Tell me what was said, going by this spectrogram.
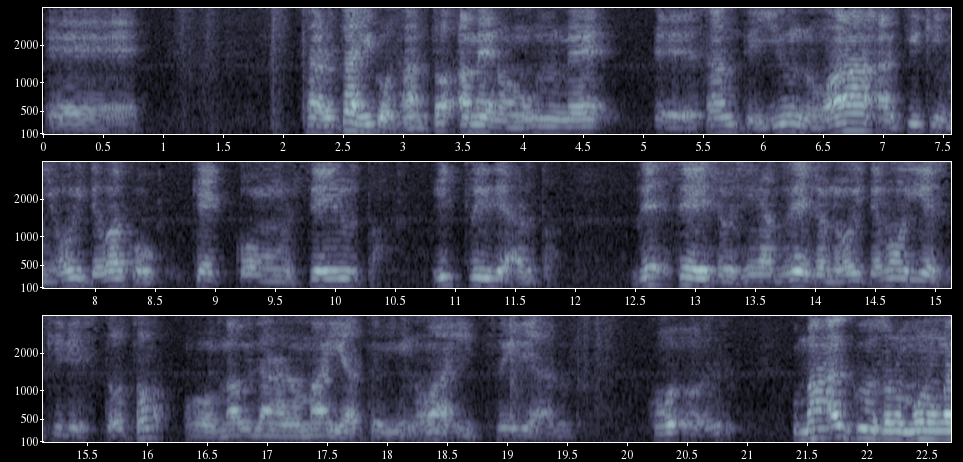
えー、サルタヒコさんとアメノンウルメ、え、さんっていうのは危機においてはこう結婚していると一対であると。で聖書新約聖書においてもイエス・キリストとマグダラのマリアというのは一対であると。こううまくその物語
